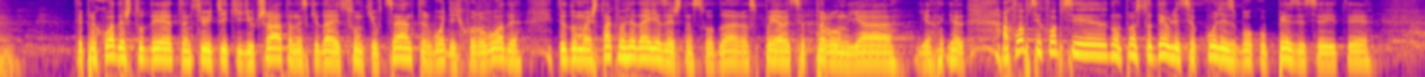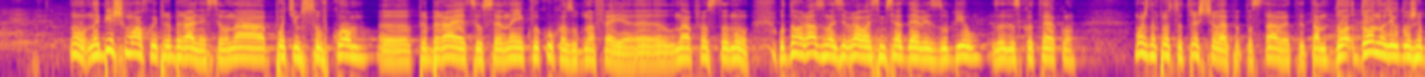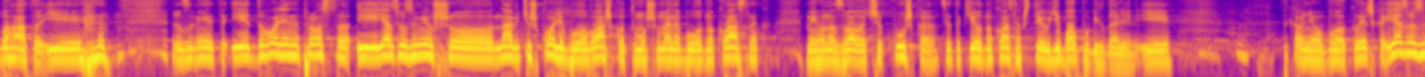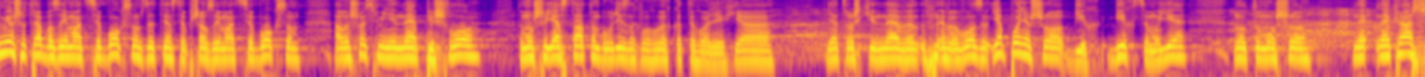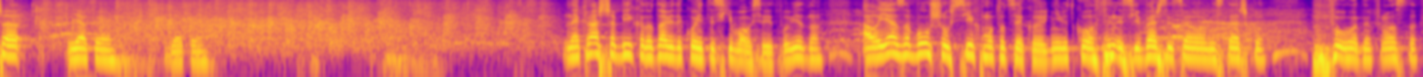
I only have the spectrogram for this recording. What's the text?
ти приходиш туди, танцюють тільки дівчата, вони скидають сумки в центр, водять хороводи. І ти думаєш, так виглядає язичництво. Зараз появиться перун. Я, я, я... А хлопці, хлопці ну, просто дивляться, курять збоку, пиздяться, і ти. Ну, найбільш маху і прибиральниця. Вона потім совком е, прибирає все. В неї кликуха зубна фея. Е, вона просто, ну, одного разу вона зібрала 79 зубів за дискотеку. Можна просто три щелепи поставити. Там до, донорів дуже багато. І, розумієте, і доволі непросто. І я зрозумів, що навіть у школі було важко, тому що в мене був однокласник. Ми його назвали Чекушка. Це такий однокласник, що ти його в'їбав, побіг далі. І Така в нього була кличка. І я зрозумів, що треба займатися боксом з дитинства. Я почав займатися боксом, але щось мені не пішло, тому що я з татом був в різних вагових категоріях. Я, я трошки не, не вивозив. Я зрозумів, що біг. Біг це моє. Ну, тому що най, найкраща. Дякую. Дякую. Найкраща бійка то та, від якої ти схибався, відповідно. Але я забув, що всіх мотоциклів, ні від кого ти не схибешся в цьому містечку. Було непросто.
